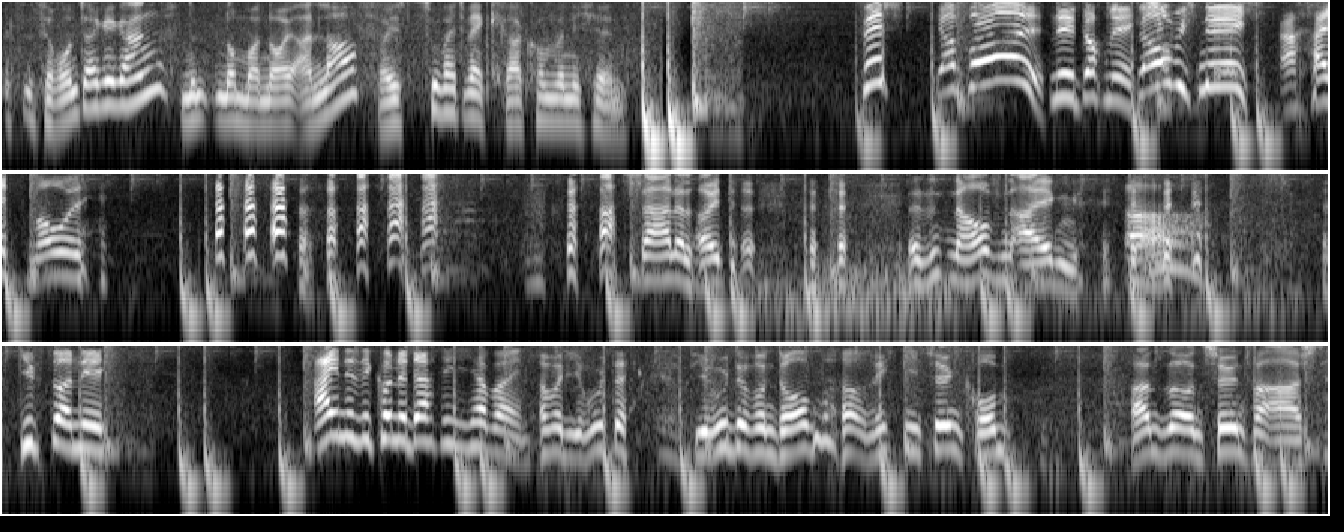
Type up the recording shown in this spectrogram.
Jetzt ist sie runtergegangen, nimmt nochmal neu Anlauf, weil sie ist zu weit weg. Da kommen wir nicht hin. Fisch! Jawohl! Nee, doch nicht. Glaube ich nicht! Ach, halt's Maul. Schade, Leute. Das sind ein Haufen Algen. Gibt's doch nicht. Eine Sekunde dachte ich, ich habe einen. Aber die Route, die Route von Dorben war richtig schön krumm. Haben sie uns schön verarscht.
